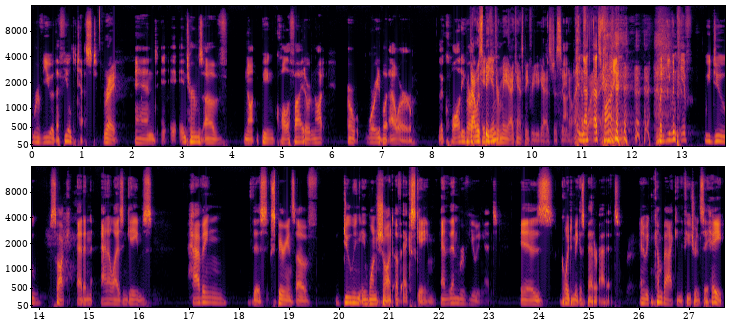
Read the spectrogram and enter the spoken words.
review of the field test right. and i- i- in terms of not being qualified or not or worried about our the quality of our That was speaking for me. I can't speak for you guys, just so you know. And that- that's fine. but even if we do suck at an analyzing games having this experience of doing a one shot of x game and then reviewing it is going to make us better at it and we can come back in the future and say hey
